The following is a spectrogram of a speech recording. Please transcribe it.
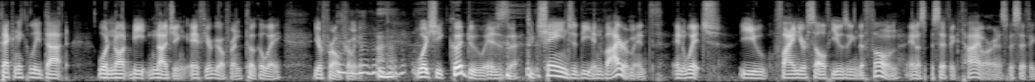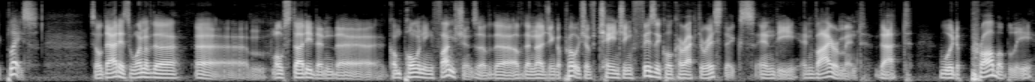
technically, that would not be nudging if your girlfriend took away your phone from you. Uh-huh. What she could do is uh, to change the environment in which you find yourself using the phone in a specific time or in a specific place. So that is one of the uh, most studied and uh, componing functions of the of the nudging approach of changing physical characteristics in the environment that would probably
